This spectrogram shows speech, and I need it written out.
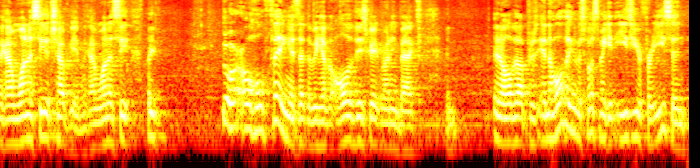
Like I want to see a Chubb game. Like I want to see like our, whole thing is that we have all of these great running backs and. And all that, and the whole thing that was supposed to make it easier for Eason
